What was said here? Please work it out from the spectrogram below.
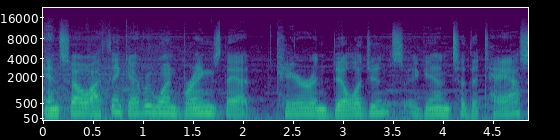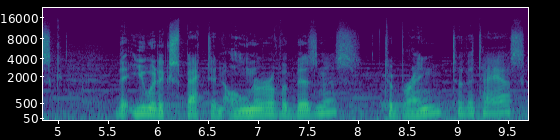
And so I think everyone brings that care and diligence again to the task that you would expect an owner of a business to bring to the task.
